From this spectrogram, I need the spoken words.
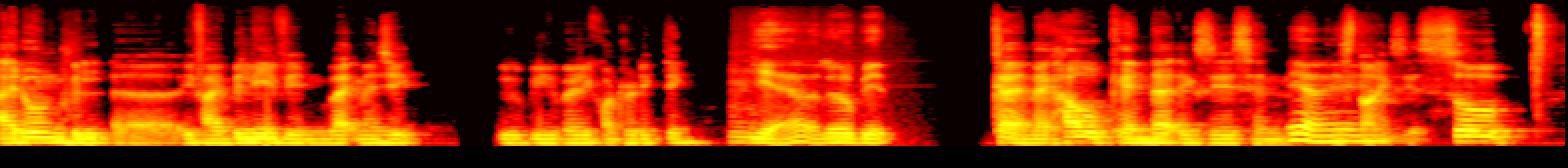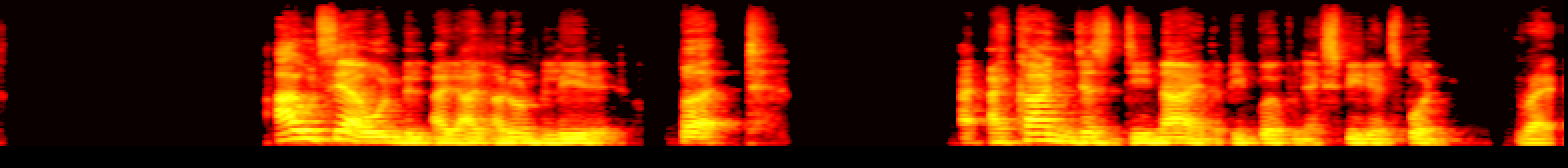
I don't, bel uh, if I believe in black magic, it would be very contradicting. Yeah, a little bit. Kind like how can that exist and Yeah, it's yeah, not yeah. exist? So I would say I won't. Be- I, I I don't believe it, but I, I can't just deny the people punya experience pun. Right.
